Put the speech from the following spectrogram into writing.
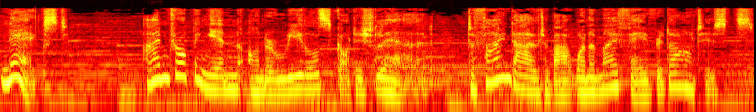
Next, I'm dropping in on a real Scottish laird to find out about one of my favourite artists.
